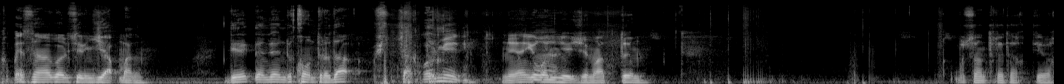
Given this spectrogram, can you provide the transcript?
Bak ben sana gol sevinci yapmadım. Direkten döndü kontrada çaktı. Gol mü yedin? Ne gol yiyeceğim attım. Bu santra taktiğe bak.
